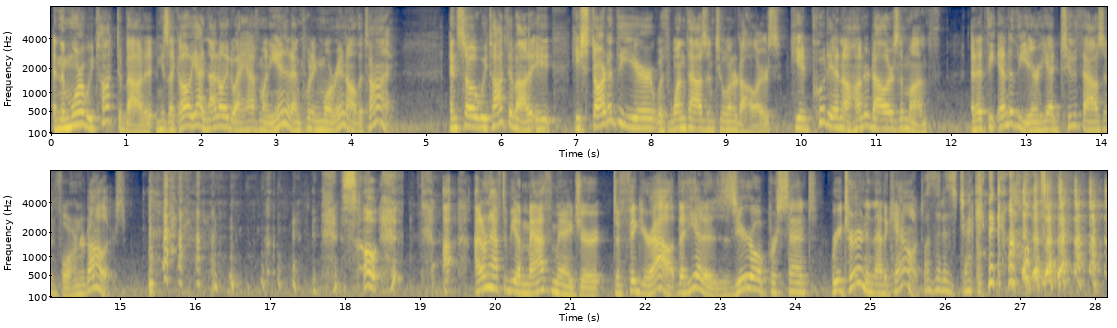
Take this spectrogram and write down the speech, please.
And the more we talked about it, he's like, "Oh yeah, not only do I have money in it, I'm putting more in all the time." And so we talked about it. He he started the year with one thousand two hundred dollars. He had put in hundred dollars a month, and at the end of the year, he had two thousand four hundred dollars. so I, I don't have to be a math major to figure out that he had a 0% return in that account. Was it his checking account?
